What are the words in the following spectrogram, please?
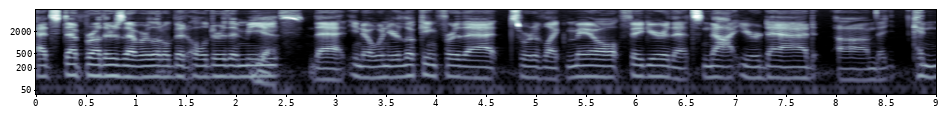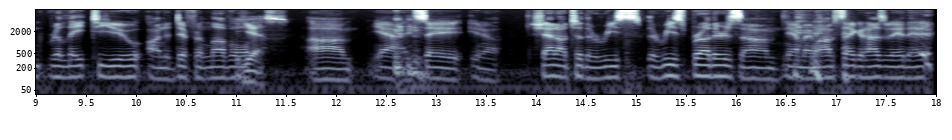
had stepbrothers that were a little bit older than me. Yes. That, you know, when you're looking for that sort of like male figure that's not your dad, um, that can relate to you on a different level. Yes. Um, yeah, I'd say, you know, shout out to the Reese the Reese brothers. Um, yeah, my mom's second husband. They,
